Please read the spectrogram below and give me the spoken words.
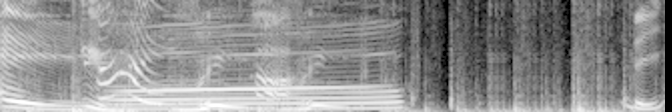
A O D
